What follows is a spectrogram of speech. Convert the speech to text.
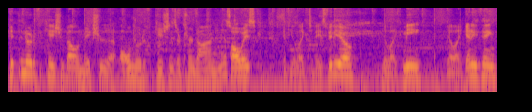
hit the notification bell and make sure that all notifications are turned on. And as always, if you like today's video, you like me, you like anything,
